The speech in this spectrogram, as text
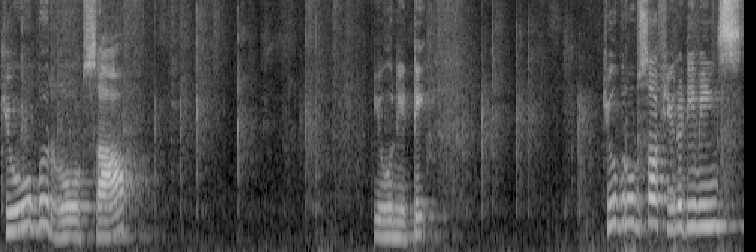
Cube roots of unity. Cube roots of unity means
